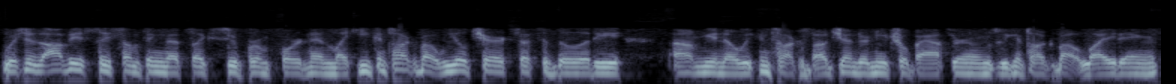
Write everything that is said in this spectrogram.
which is obviously something that's like super important. And like you can talk about wheelchair accessibility. Um, you know, we can talk about gender neutral bathrooms. We can talk about lighting,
